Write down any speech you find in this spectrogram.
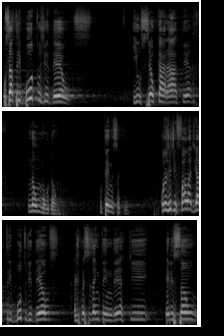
Os atributos de Deus e o seu caráter não mudam. Entenda isso aqui. Quando a gente fala de atributo de Deus, a gente precisa entender que eles são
